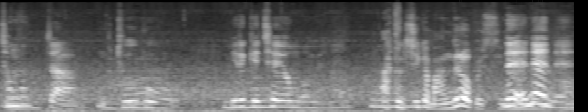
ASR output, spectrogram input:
청국장, 두부 이렇게 체험 오면은 아, 또 직접 만들어 볼 수 있는. 네, 네, 네.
